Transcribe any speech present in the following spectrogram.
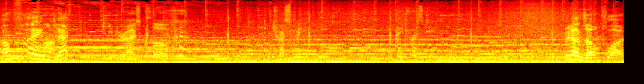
I'm flying, Jack. Keep your eyes closed. Trust me. I trust you. Put your hands out and fly.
